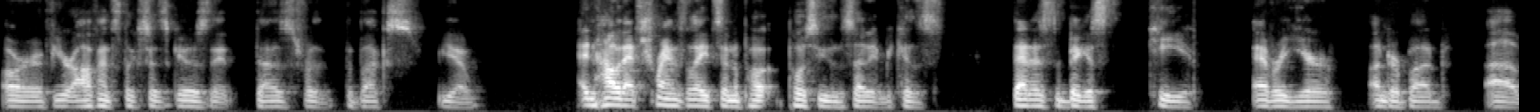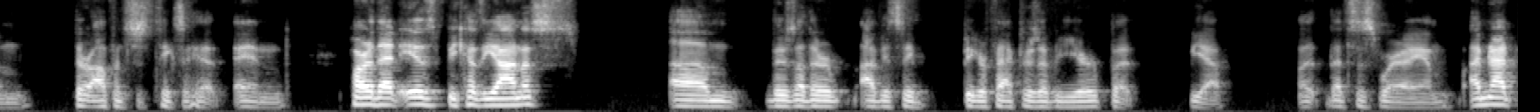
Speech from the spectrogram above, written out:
or if your offense looks as good as it does for the Bucks, you know, and how that translates in a po- postseason setting, because that is the biggest key every year under Bud. Um, their offense just takes a hit, and part of that is because Giannis. Um, there's other obviously bigger factors every year, but yeah, that's just where I am. I'm not.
